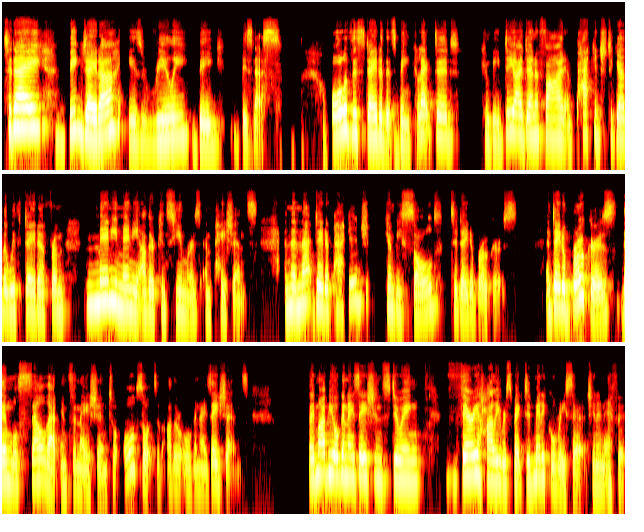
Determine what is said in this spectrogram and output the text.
Today, big data is really big business. All of this data that's being collected, can be de-identified and packaged together with data from many, many other consumers and patients. And then that data package can be sold to data brokers. And data brokers then will sell that information to all sorts of other organizations. They might be organizations doing very highly respected medical research in an effort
